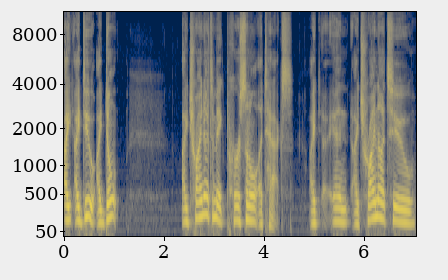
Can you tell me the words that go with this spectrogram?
I, I do, I don't I try not to make personal attacks I and I try not to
